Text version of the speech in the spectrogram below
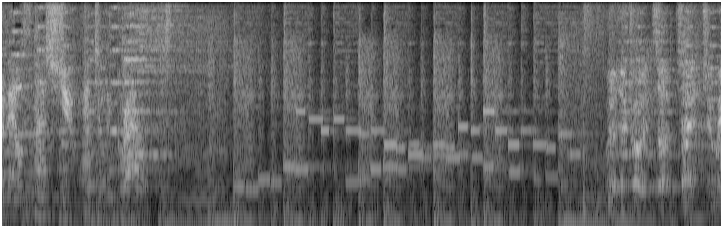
or they'll smash you into the ground. We're the droids on Tatooine.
